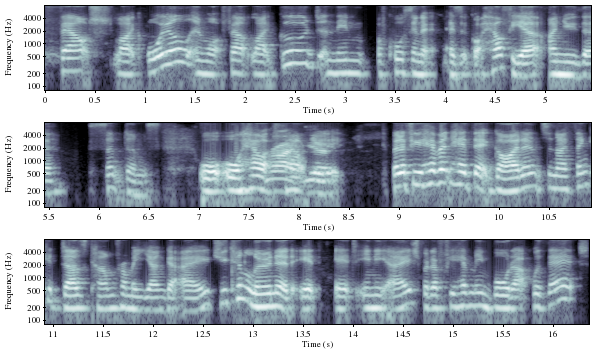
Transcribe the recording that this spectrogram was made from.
felt like oil and what felt like good. And then, of course, in it, as it got healthier, I knew the symptoms or, or how it right, felt yeah. really. But if you haven't had that guidance, and I think it does come from a younger age, you can learn it at, at any age. But if you haven't been brought up with that,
